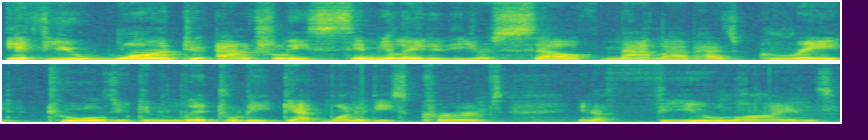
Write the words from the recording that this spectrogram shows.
if you want to actually simulate it yourself, MATLAB has great tools. You can literally get one of these curves in a few lines.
